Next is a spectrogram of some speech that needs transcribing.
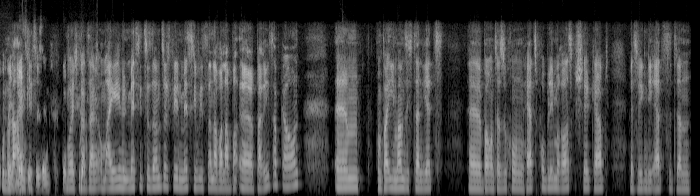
Um mit Messi eigentlich- zusammen zu spielen. Wollte ich gerade sagen, um eigentlich mit Messi zusammenzuspielen. Messi ist dann aber nach äh, Paris abgehauen. Ähm, und bei ihm haben sich dann jetzt äh, bei Untersuchungen Herzprobleme rausgestellt gehabt, weswegen die Ärzte dann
